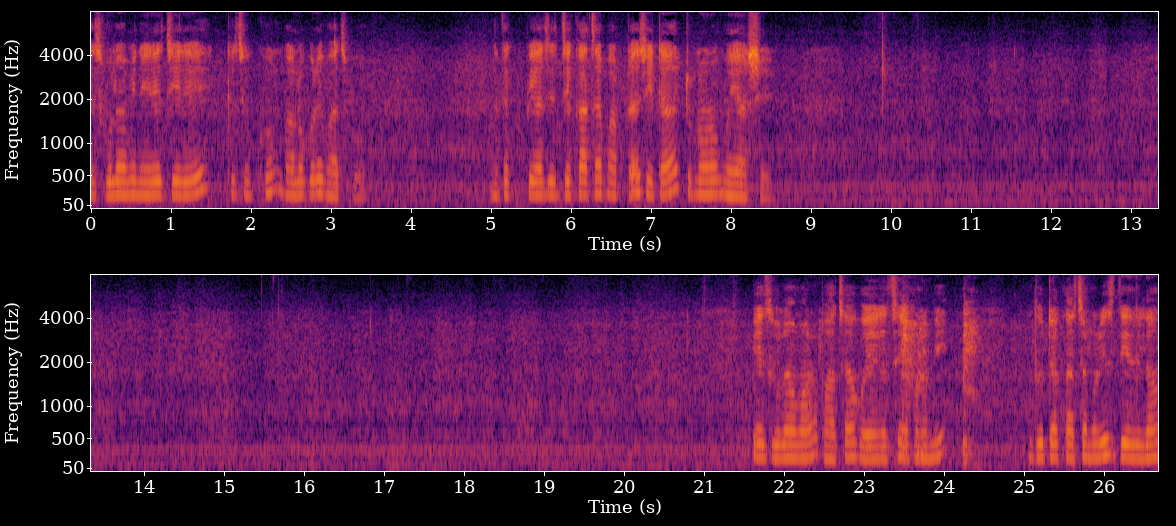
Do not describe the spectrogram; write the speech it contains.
পেঁয়াজগুলো আমি নেড়ে চেড়ে কিছুক্ষণ ভালো করে ভাজবো। যাতে পেঁয়াজের যে কাঁচা ভাবটা, সেটা একটু নরম হয়ে আসে। পেঁয়াজগুলো আমার ভাজা হয়ে গেছে। এখন আমি দুটা কাঁচামরিচ দিয়ে দিলাম।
